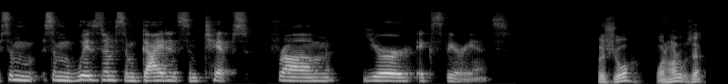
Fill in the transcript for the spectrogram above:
some some wisdom, some guidance, some tips from your experience? For sure, 100%.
